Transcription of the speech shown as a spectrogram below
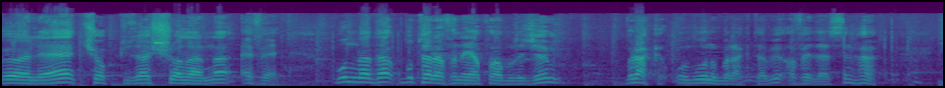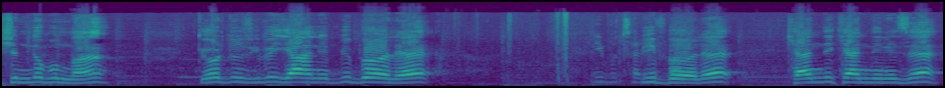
böyle çok güzel şuralarına efe. Bununla da bu tarafına yap ablacığım. Bırak bunu bırak tabii affedersin. Ha. Şimdi bununla gördüğünüz gibi yani bir böyle Bir bu tarafa. bir böyle kendi kendinize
